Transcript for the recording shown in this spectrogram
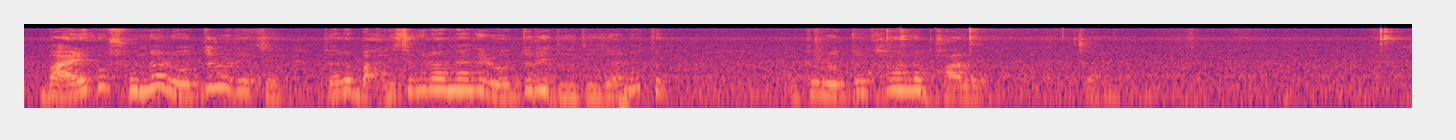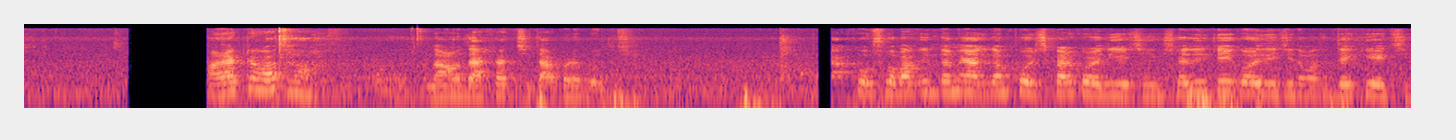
বাইরে খুব সুন্দর রোদ্দুর উঠেছে। চলো বালিশগুলো আমি আগে রোদ্দুরে দিয়ে দিই, জানো তো? একটু রোদ্দুর খাওয়ানো ভালো। চলো। আর একটা কথা, দাঁড়াও দেখাচ্ছি, তারপরে বলছি। দেখো, শোভা কিন্তু আমি একদম পরিষ্কার করে দিয়েছি, সেদিনকেই করে দিয়েছি, তোমাদের দেখিয়েছি।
